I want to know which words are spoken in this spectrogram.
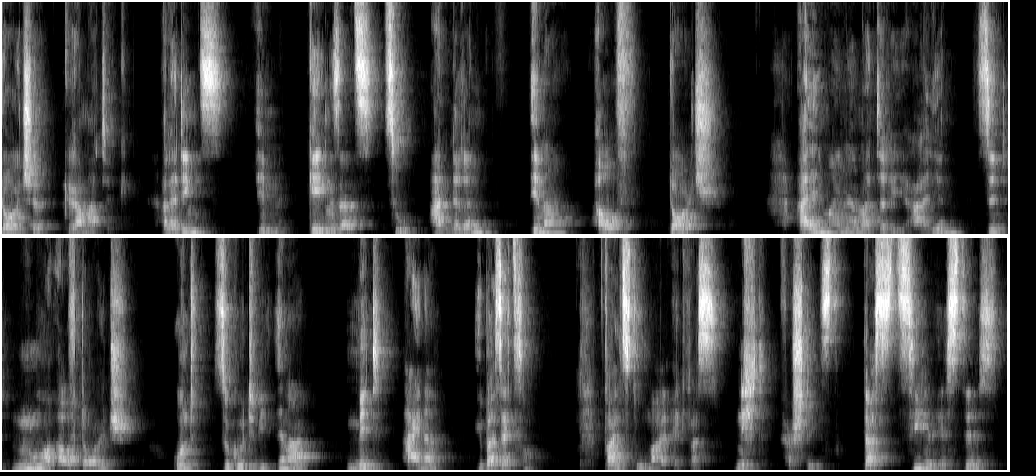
deutsche Grammatik. Allerdings im Gegensatz zu anderen immer auf Deutsch. All meine Materialien sind nur auf Deutsch und so gut wie immer mit einer Übersetzung, falls du mal etwas nicht verstehst. Das Ziel ist es,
